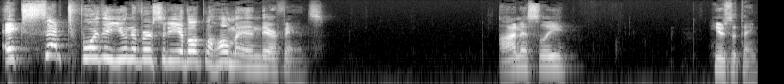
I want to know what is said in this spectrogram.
except for the University of Oklahoma and their fans. Honestly, here's the thing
